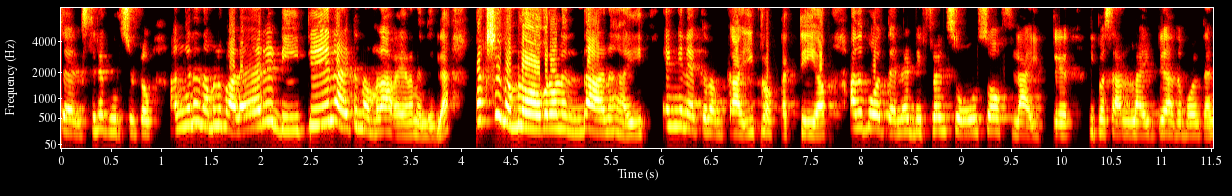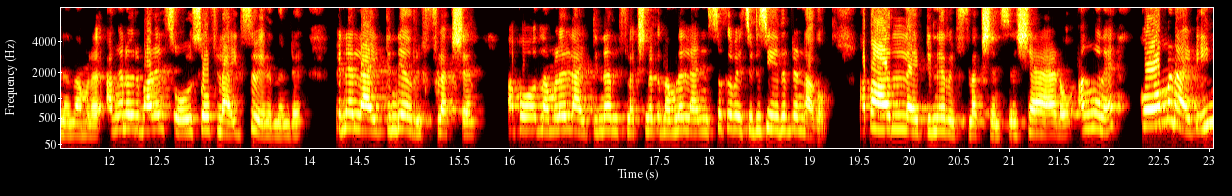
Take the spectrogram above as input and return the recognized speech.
സെൽസിനെ കുറിച്ചിട്ടും അങ്ങനെ നമ്മൾ വളരെ ഡീറ്റെയിൽ ആയിട്ട് നമ്മൾ അറിയണമെന്നില്ല. പക്ഷെ നമ്മൾ ഓവറോൾ എന്താണ് ഹൈ എങ്ങനെയൊക്കെ നമുക്ക് ഐ പ്രൊട്ടക്ട് ചെയ്യാം? അതുപോലെ തന്നെ ഡിഫറെന്റ് സോഴ്സ് ഓഫ് ലൈറ്റ് ഇപ്പൊ സൺലൈറ്റ് അതുപോലെ തന്നെ നമ്മൾ അങ്ങനെ ഒരുപാട് സോഴ്സ് ഓഫ് ലൈറ്റ്സ് വരുന്നുണ്ട്. പിന്നെ ലൈറ്റിന്റെ റിഫ്ലക്ഷൻ അപ്പോൾ നമ്മൾ ലൈറ്റിന്റെ റിഫ്ലക്ഷൻ ഒക്കെ നമ്മൾ ലെൻസ് ഒക്കെ വെച്ചിട്ട് ചെയ്തിട്ടുണ്ടാകും. അപ്പൊ ആ ഒരു ലൈറ്റിന്റെ റിഫ്ലക്ഷൻസ് ഷാഡോ അങ്ങനെ കോമൺ ആയിട്ട് ഇൻ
